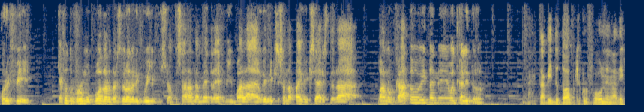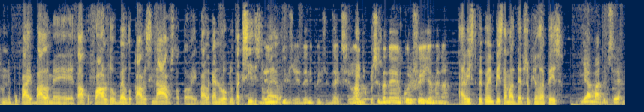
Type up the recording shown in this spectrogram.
κορυφή. Και αυτό το βρωμοπόδαρο το αριστερό δηλαδή που είχε που από τα 40 μέτρα έφυγε η μπάλα, δεν ήξερε αν τα πάει δεξιά-αριστερά πάνω κάτω, ήταν ό,τι καλύτερο. Τα βίντεο τώρα που κυκλοφορούν να δείχνουν πού πάει η μπάλα μετά από φάουλ του Ρομπέρτο Κάρλο είναι άρρωστο τώρα. Η μπάλα κάνει ολόκληρο ταξίδι στον δεν αέρα. υπήρχε, δεν υπήρχε, εντάξει. Ο άνθρωπος ήταν κορυφή για μένα. Αρίστηπε πριν πεις, θα μαντέψω ποιον θα πεις. Για μάντεψε.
